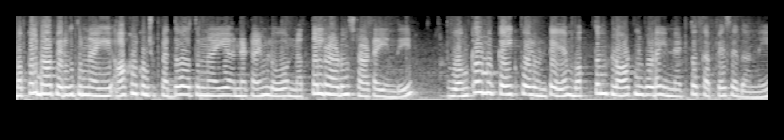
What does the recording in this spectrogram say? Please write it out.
మొక్కలు బాగా పెరుగుతున్నాయి ఆకులు కొంచెం పెద్దవవుతున్నాయి అన్న టైంలో నత్తలు రావడం స్టార్ట్ అయ్యింది. వంకాయ మొక్క వేయకపోయి ఉంటే మొత్తం ప్లాట్ని కూడా ఈ నెట్తో కప్పేసేదాన్ని.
